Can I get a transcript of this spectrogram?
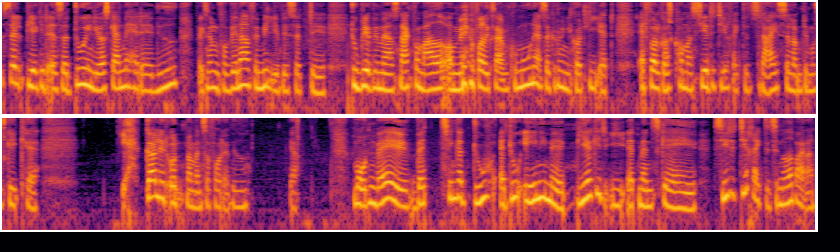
selv, Birgit, altså at du egentlig også gerne vil have det at vide, for eksempel fra venner og familie, hvis at, øh, du bliver ved med at snakke for meget om øh, Frederikshavn Kommune, så kan du egentlig godt lide, at, at folk også kommer og siger det direkte til dig, selvom det måske kan ja, gøre lidt ondt, når man så får det at vide. Morten, hvad, hvad tænker du? Er du enig med Birgit i, at man skal øh, sige det direkte til medarbejderen?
